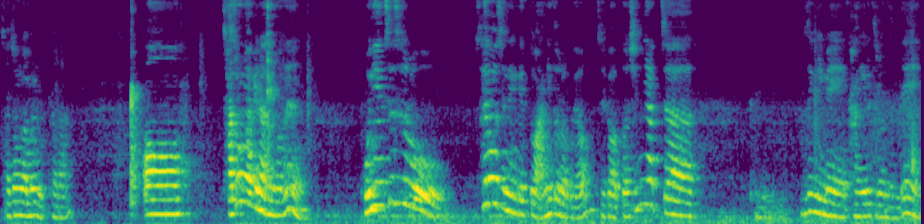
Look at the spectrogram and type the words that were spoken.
자존감을 높여라. 어, 자존감이라는 거는 본인 스스로 세워지는 게 또 아니더라고요. 제가 어떤 심리학자 그 선생님의 강의를 들었는데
